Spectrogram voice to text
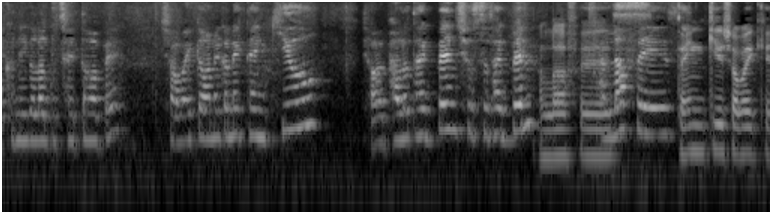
এখন এগুলা গুছাইতে হবে। সবাইকে অনেক অনেক থ্যাংক ইউ সবাই ভালো থাকবেন সুস্থ থাকবেন। আল্লাহ হাফেজ। আল্লাহ হাফেজ। থ্যাংক ইউ সবাইকে।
